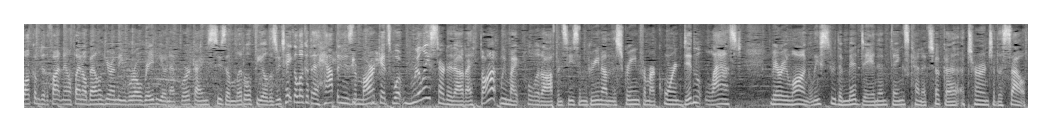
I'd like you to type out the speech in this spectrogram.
Welcome to the Fontanelle Final Bell here on the Rural Radio Network. I'm Susan Littlefield. As we take a look at the happenings in the markets, what really started out, I thought we might pull it off and see some green on the screen from our corn, didn't last very long, at least through the midday, and then things kind of took a, a turn to the south.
